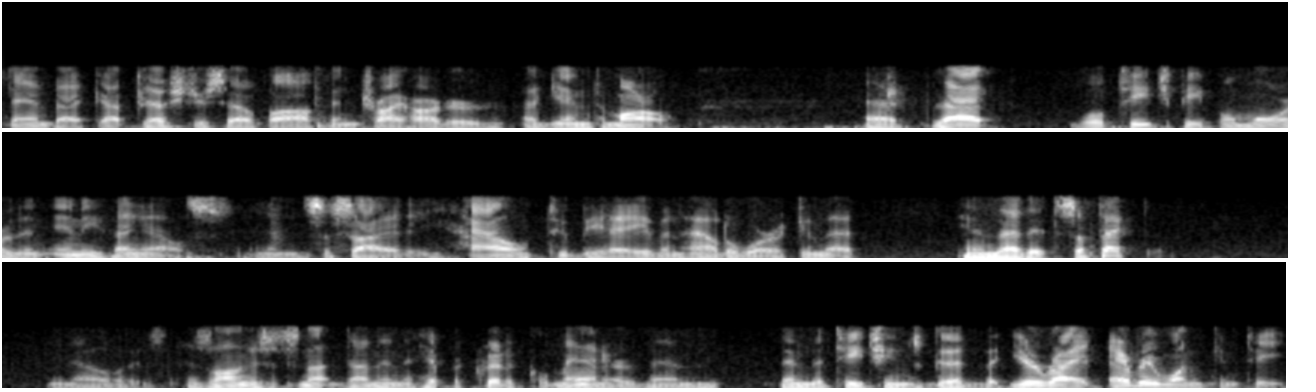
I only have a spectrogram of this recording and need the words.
stand back up, dust yourself off, and try harder again tomorrow. Uh, that will teach people more than anything else in society how to behave and how to work, and that and that it's effective. You know, as, as long as it's not done in a hypocritical manner, then then the teaching's good. But you're right; everyone can teach.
